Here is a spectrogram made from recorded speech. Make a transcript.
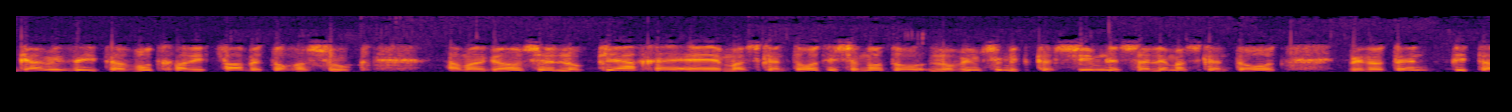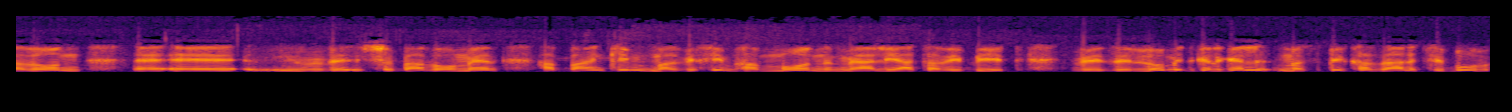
גם אם זו התערבות חריפה בתוך השוק. המנגנון שלוקח אה, אה, משכנתאות ישנות או לווים שמתקשים לשלם משכנתאות ונותן פתרון אה, שבא ואומר הבנקים מרוויחים המון מעליית הריבית וזה לא מתגלגל מספיק חזרה לציבור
